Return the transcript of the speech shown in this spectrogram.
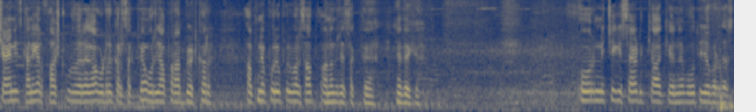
चाइनीज़ खाने का फास्ट फ़ूड वगैरह का ऑर्डर कर सकते हैं और यहाँ पर आप बैठकर अपने पूरे परिवार के साथ आनंद ले सकते हैं। ये देखें। और नीचे की साइड क्या कहने बहुत ही ज़बरदस्त।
